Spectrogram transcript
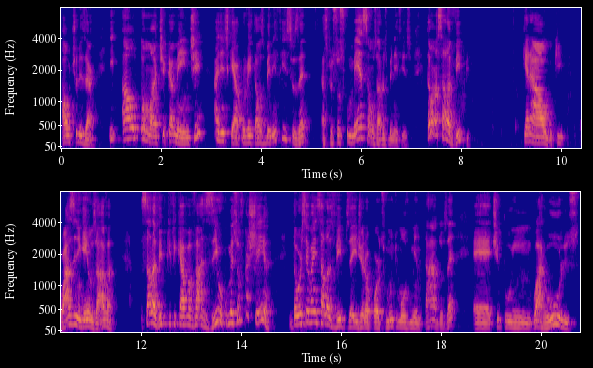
a utilizar. E automaticamente a gente quer aproveitar os benefícios, né? As pessoas começam a usar os benefícios. Então a sala VIP, que era algo que quase ninguém usava, sala VIP que ficava vazio começou a ficar cheia. Então hoje você vai em salas VIPs aí de aeroportos muito movimentados, né? É, tipo em Guarulhos,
